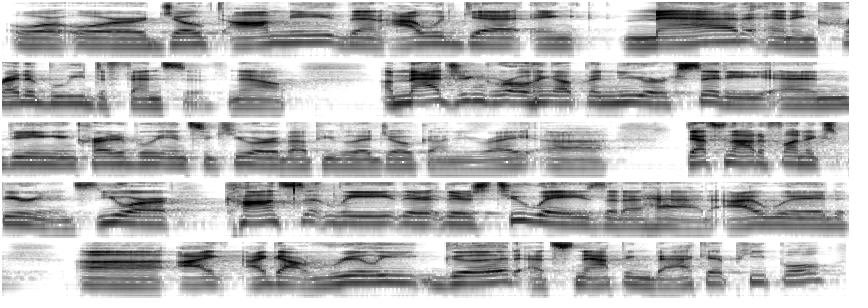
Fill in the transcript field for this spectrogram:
or, or joked on me, then I would get mad and incredibly defensive. Now, imagine growing up in New York City and being incredibly insecure about people that joke on you, right? Uh, that's not a fun experience. You are constantly, there, there's two ways that I had. I would uh, I, I got really good at snapping back at people.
